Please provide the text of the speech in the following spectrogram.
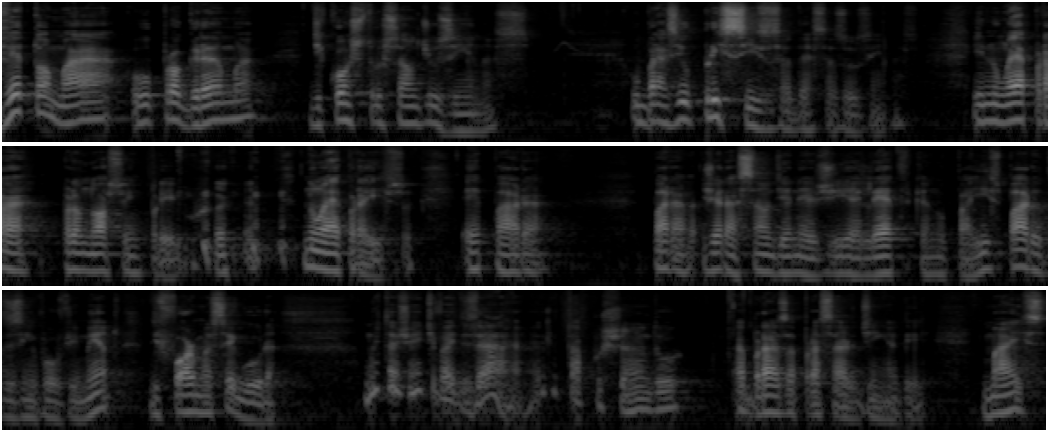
retomar o programa de construção de usinas. O Brasil precisa dessas usinas. E não é para o nosso emprego, não é para isso. É para, para a geração de energia elétrica no país, para o desenvolvimento de forma segura. Muita gente vai dizer, ah, ele está puxando a brasa para a sardinha dele. Mas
